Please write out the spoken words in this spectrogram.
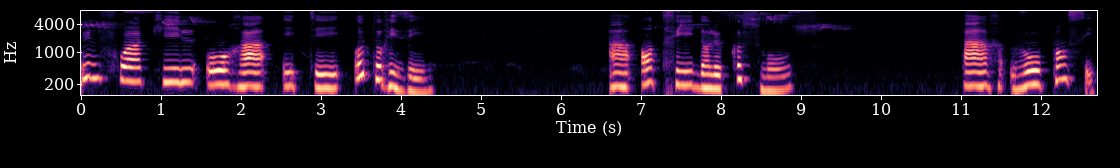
une fois qu'il aura été autorisé à entrer dans le cosmos par vos pensées.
